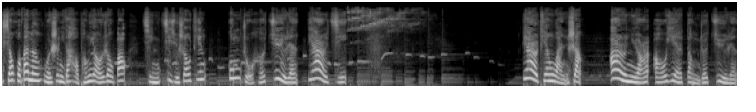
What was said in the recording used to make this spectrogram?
小伙伴们，我是你的好朋友肉包，请继续收听《公主和巨人》第二集。第二天晚上，二女儿熬夜等着巨人，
